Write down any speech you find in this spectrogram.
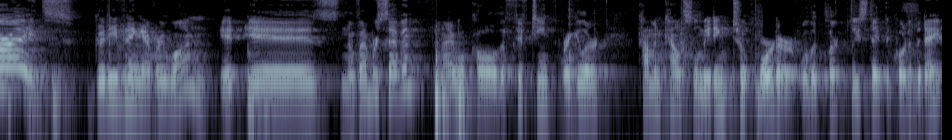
right. Good evening, everyone. It is November 7th, and I will call the 15th regular Common Council meeting to order. Will the clerk please state the quote of the day?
